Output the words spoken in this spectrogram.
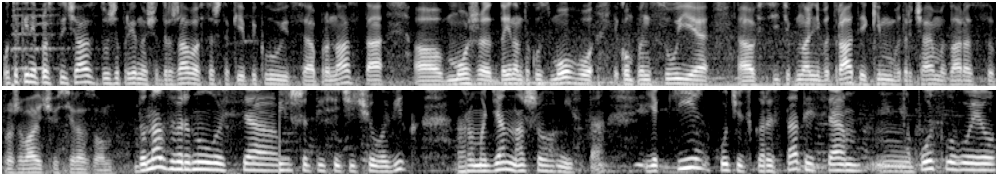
У такий непростий час дуже приємно, що держава все ж таки піклується про нас та може дає нам таку змогу і компенсує всі ті комунальні витрати, які ми витрачаємо зараз, проживаючи всі разом. До нас звернулося більше тисячі чоловік, громадян нашого міста, які хочуть скористатися послугою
